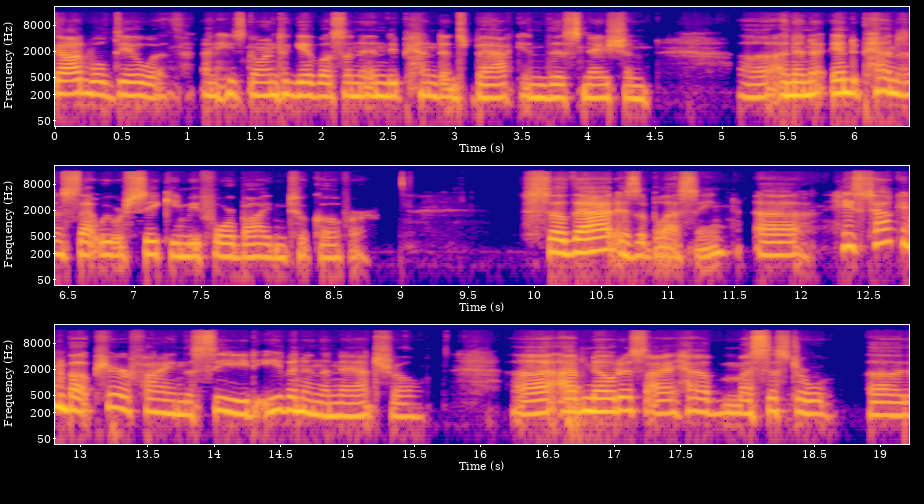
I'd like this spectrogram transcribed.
god will deal with and he's going to give us an independence back in this nation uh, an independence that we were seeking before biden took over. So that is a blessing. Uh, he's talking about purifying the seed even in the natural. Uh, I've noticed I have my sister uh,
